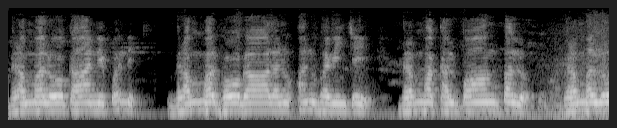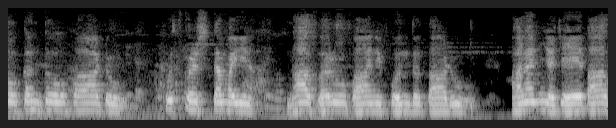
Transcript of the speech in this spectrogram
బ్రహ్మలోకాన్ని పొంది బ్రహ్మభోగాలను అనుభవించి బ్రహ్మ కల్పాంతంలో బ్రహ్మలోకంతో పాటు ఉత్కృష్టమైన నా స్వరూపాన్ని పొందుతాడు. అనన్యచేత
